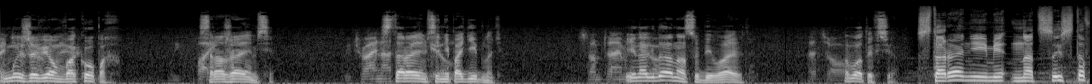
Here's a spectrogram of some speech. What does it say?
Мы живем в окопах, сражаемся, стараемся не погибнуть. Иногда нас убивают. Вот и все. Стараниями нацистов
